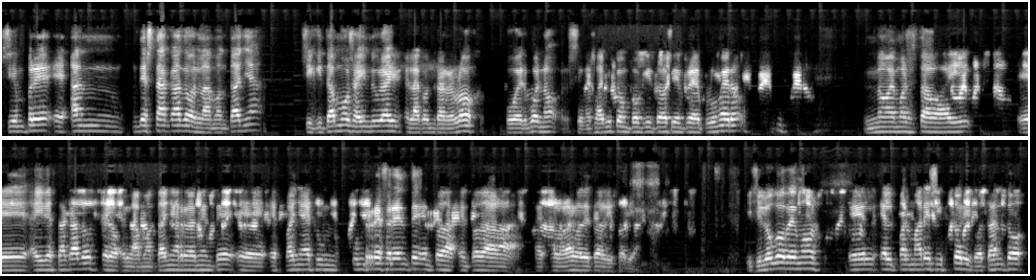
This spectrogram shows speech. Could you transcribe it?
siempre eh, han destacado en la montaña. Si quitamos a Indurain en la contrarreloj, pues bueno, se nos ha visto un poquito siempre el plumero. No hemos estado ahí, eh, ahí destacados, pero en la montaña realmente eh, España es un, referente en toda, en toda, a lo largo de toda la historia. Y si luego vemos el, el, palmarés histórico, tanto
